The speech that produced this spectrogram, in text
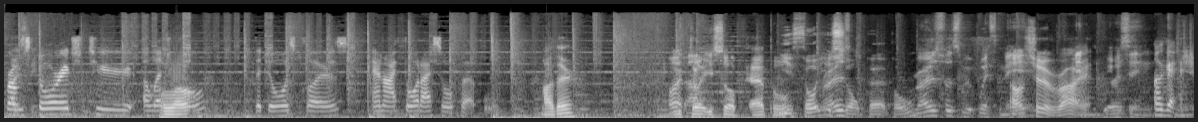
from storage to electrical. The doors closed, and I thought I saw purple. Mother? You What? thought um, you saw purple. You thought you saw purple? Rose was with, with me. I was to the right. and we was in Okay.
